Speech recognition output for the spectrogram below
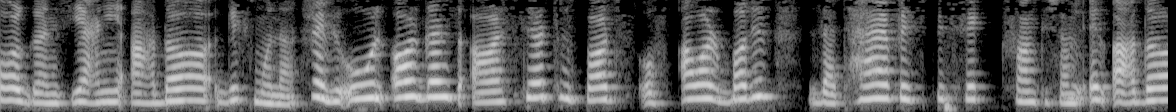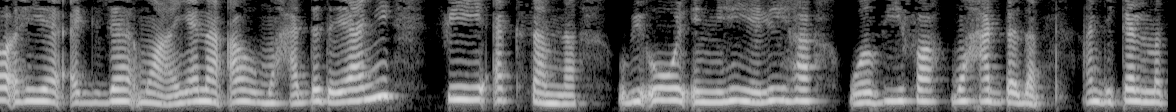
organs يعني أعضاء جسمنا. هنا بيقول organs are certain parts of our bodies that have a specific function. الأعضاء هي أجزاء معينة أو محددة يعني في أجسامنا وبيقول إن هي ليها وظيفة محددة. عندي كلمة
